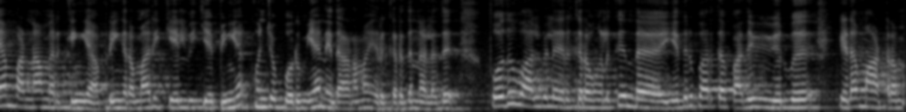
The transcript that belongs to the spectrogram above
ஏன் பண்ணாமல் இருக்கீங்க? அப்படிங்கிற மாதிரி கேள்வி கேட்பீங்க. கொஞ்சம் பொறுமையாக நிதானமாக இருக்கிறது நல்லது. பொது வாழ்வில் இருக்கிறவங்களுக்கு இந்த எதிர்பார்த்த பதவி உயர்வு இடமாற்றம்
